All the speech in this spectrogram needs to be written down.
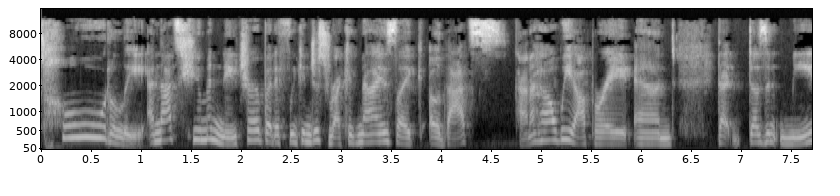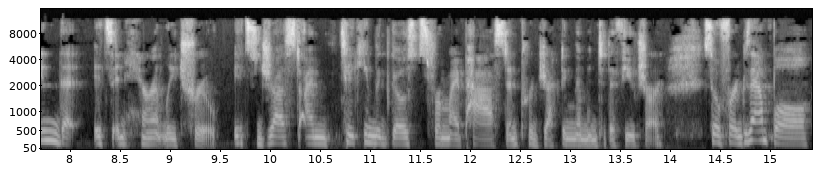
Totally. And that's human nature. But if we can just recognize, like, oh, that's kind of how we operate, and that doesn't mean that it's inherently true. It's just I'm taking the ghosts from my past and projecting them into the future. So, for example,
